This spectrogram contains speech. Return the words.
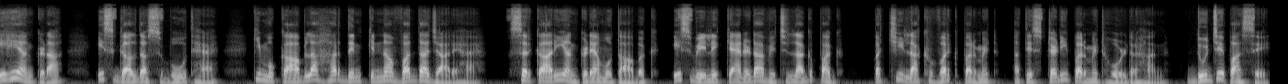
ਇਹ ਅੰਕੜਾ ਇਸ ਗੱਲ ਦਾ ਸਬੂਤ ਹੈ ਕਿ ਮੁਕਾਬਲਾ ਹਰ ਦਿਨ ਕਿੰਨਾ ਵੱਧਦਾ ਜਾ ਰਿਹਾ ਹੈ। ਸਰਕਾਰੀ ਅੰਕੜਿਆਂ ਮੁਤਾਬਕ ਇਸ ਵੇਲੇ ਕੈਨੇਡਾ ਵਿੱਚ ਲਗਭਗ 25 ਲੱਖ ਵਰਕ ਪਰਮਿਟ ਅਤੇ ਸਟੱਡੀ ਪਰਮਿਟ ਹੋਲਡਰ ਹਨ। ਦੂਜੇ ਪਾਸੇ,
